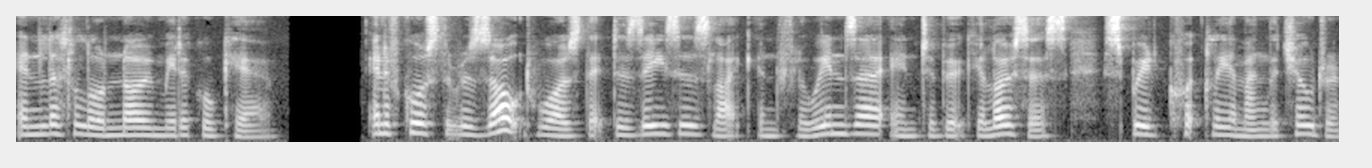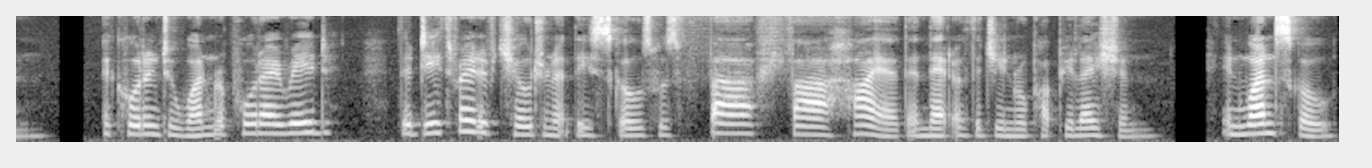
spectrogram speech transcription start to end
and little or no medical care. And of course, the result was that diseases like influenza and tuberculosis spread quickly among the children. According to one report I read, the death rate of children at these schools was far, far higher than that of the general population. In one school,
